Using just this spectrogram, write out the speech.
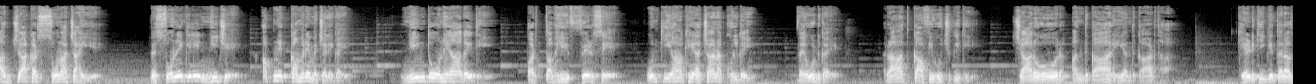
अब जाकर सोना चाहिए। वे सोने के लिए नीचे अपने कमरे में चले गए। नींद तो उन्हें आ गई थी। पर तभी फिर से उनकी आँखें अचानक खुल गईं। वे उठ गए। रात काफ़ी हो चुकी थी। चारों ओर अंधकार ही अंधकार था। खिड़की की तरफ़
